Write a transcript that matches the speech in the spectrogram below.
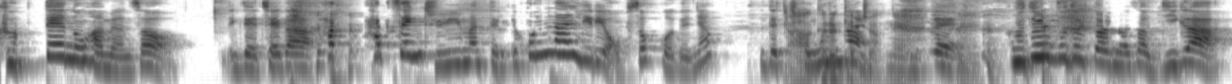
극대노하면서 이제 제가 학 학생 주임한테 그렇게 혼날 일이 없었거든요. 근데 아 정말 그렇겠죠. 네. 네. 네. 부들부들 떨면서 "네가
